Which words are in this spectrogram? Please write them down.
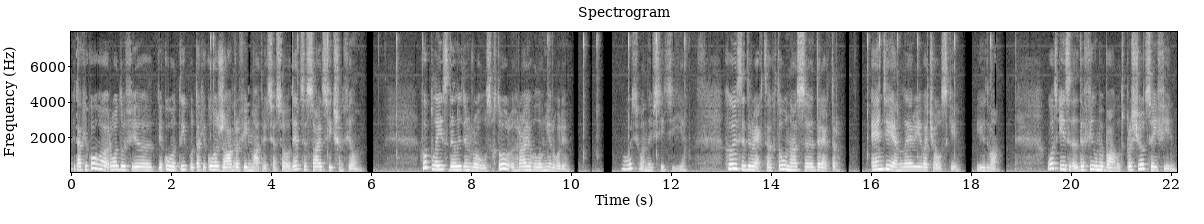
І так, якого роду, е, якого типу, так, якого жанру фільм Матриця? So that's a science fiction film. Who plays the leading roles? Хто грає головні ролі? Ось вони всі ці є. Who is the director? Хто у нас е, директор? Andy and Larry Wachowski. Їх два. What is the film about? Про що цей фільм?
